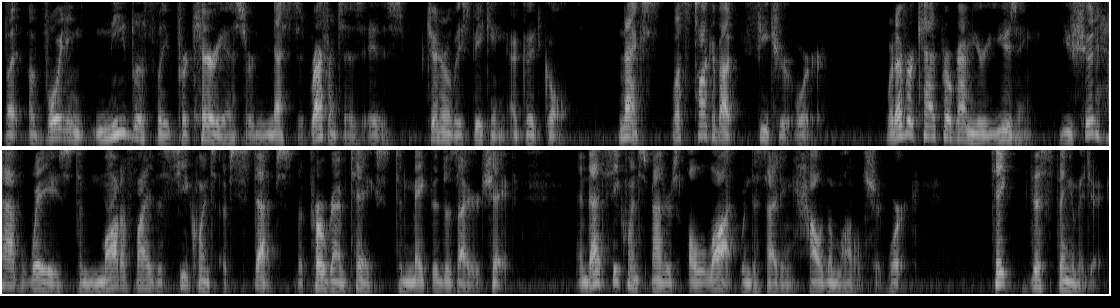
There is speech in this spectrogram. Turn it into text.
but avoiding needlessly precarious or nested references is, generally speaking, a good goal. Next, let's talk about feature order. Whatever CAD program you're using, you should have ways to modify the sequence of steps the program takes to make the desired shape. And that sequence matters a lot when deciding how the model should work. Take this thingamajig.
